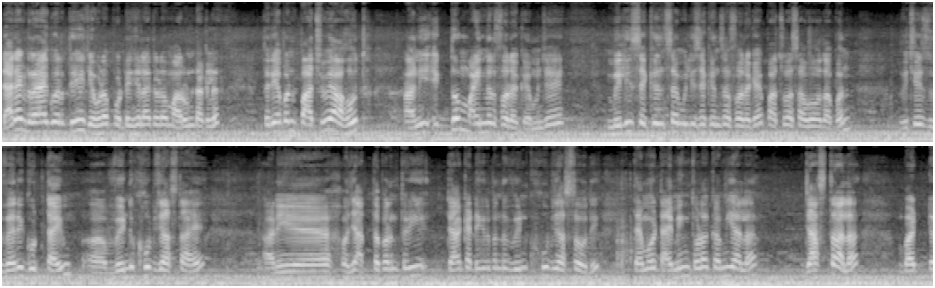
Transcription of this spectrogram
डायरेक्ट ड्रायवरती जेवढं पोटेन्शियल आहे तेवढं मारून टाकलं. तरी आपण पाचवे आहोत आणि एकदम मायनर फरक आहे. म्हणजे मिली सेकंडचा मिली सेकंडचा फरक आहे. पाचवा सहावा आहोत आपण which is very good time wind खूप जास्त आहे. आणि म्हणजे आत्तापर्यंत तरी त्या कॅटेगरीपर्यंत विंड खूप जास्त होती. त्यामुळे टायमिंग थोडा कमी आला जास्त आला. बट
